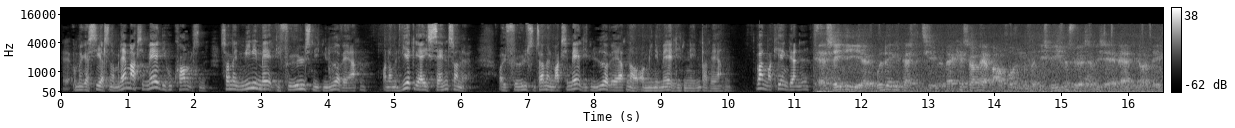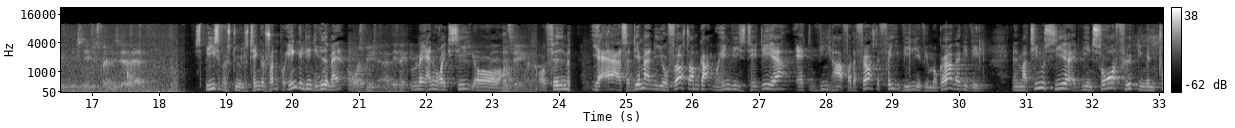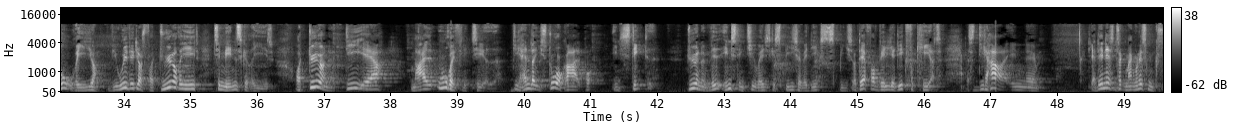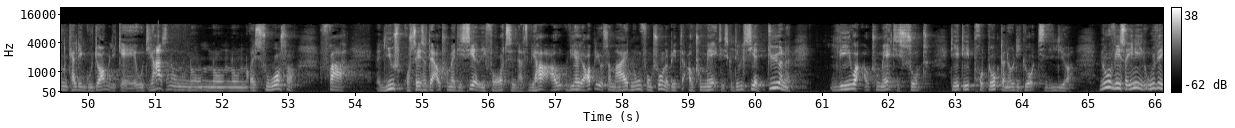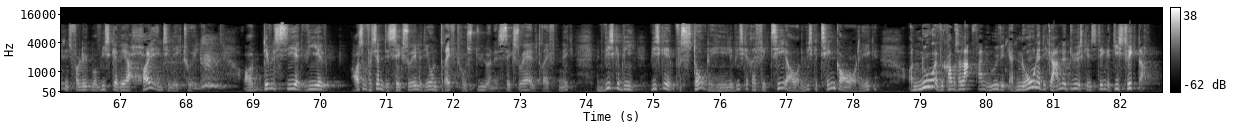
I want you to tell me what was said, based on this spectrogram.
Øh, og man kan sige, at altså, når man er maksimalt i hukommelsen, så er man minimalt i følelsen i den ydre verden. Og når man virkelig er i sanserne og i følelsen, så er man maksimalt i den ydre verden og minimalt i den indre verden. Det var en markering dernede. Ja, set i uh, udviklingsperspektivet, hvad kan så være baggrunden for de spiseforstyrrelser, vi ser i verden, og det er industrialiserede verden? Spiseforstyrrelser, tænker du sådan på enkelte individer med, med anoreksi og, og fedme? Ja, altså det man i jo første omgang må henvise til, det er, at vi har for det første fri vilje. Vi må gøre, hvad vi vil. Men Martinus siger, at vi er en sort flygtning mellem to riger. Vi udvikler os fra dyreriget til menneskeriget. Og dyrene, de er meget ureflekterede. De handler i stor grad på instinktet. Dyrene ved instinktivt, hvad de skal spise og hvad de ikke skal spise, og derfor vælger de ikke forkert. Altså de har en, øh, ja det er næsten, man kan næsten sådan kalde det en guddommelig gave. De har sådan nogle, nogle, nogle, nogle ressourcer fra øh, livsprocesser, der er automatiseret i fortiden. Altså vi har, vi har jo oplevet så meget, at nogle funktioner er automatisk, og det vil sige, at dyrene lever automatisk sundt. Det, det er et produkt af noget, de gjorde tidligere. Nu er vi så inde i et udviklingsforløb, hvor vi skal være højintellektuelle. Og det vil sige, at vi er også for eksempel det seksuelle, det er jo en drift hos dyrene, seksualdriften, ikke? Men vi skal, blive, vi skal forstå det hele, vi skal reflektere over det, vi skal tænke over det, ikke? Og nu er vi kommet så langt frem i udviklingen, at nogle af de gamle dyriske instinkter, de svigter.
